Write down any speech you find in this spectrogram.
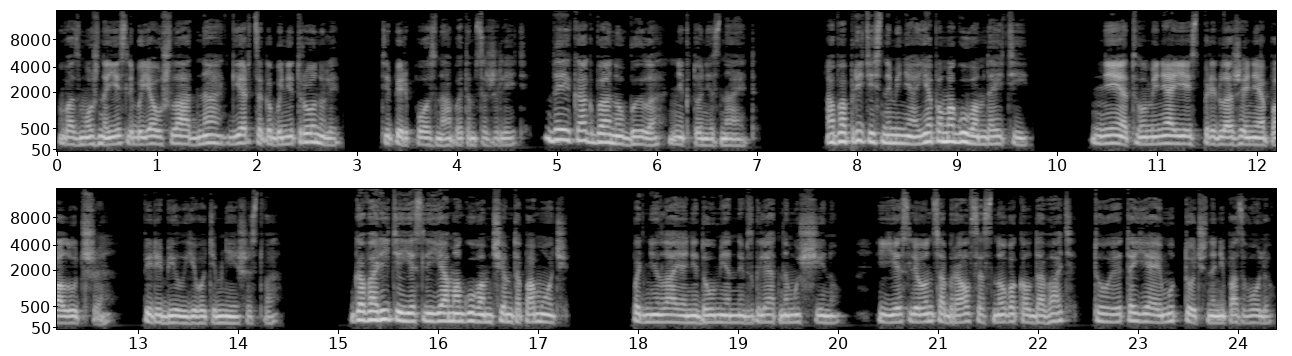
Возможно, если бы я ушла одна, герцога бы не тронули. Теперь поздно об этом сожалеть. Да и как бы оно было, никто не знает. Обопритесь на меня, я помогу вам дойти. Нет, у меня есть предложение получше, перебил его темнейшество. Говорите, если я могу вам чем-то помочь. Подняла я недоуменный взгляд на мужчину. Если он собрался снова колдовать, то это я ему точно не позволю.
